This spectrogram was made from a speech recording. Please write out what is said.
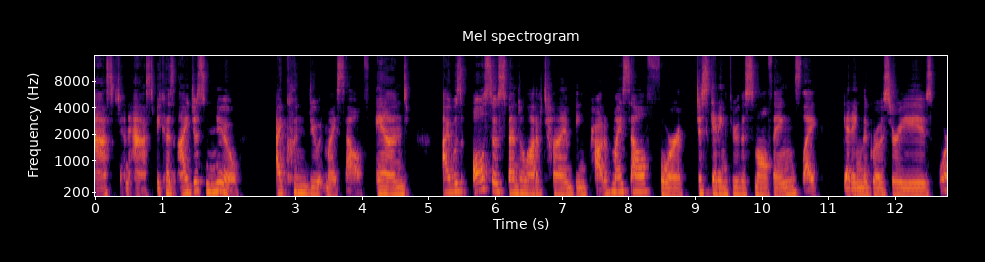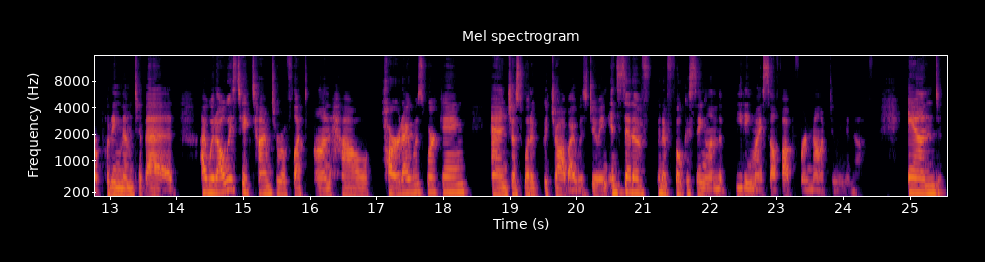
asked and asked because I just knew I couldn't do it myself. And I was also spent a lot of time being proud of myself for just getting through the small things like getting the groceries or putting them to bed. I would always take time to reflect on how hard I was working and just what a good job I was doing instead of kind of focusing on the beating myself up for not doing enough. And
